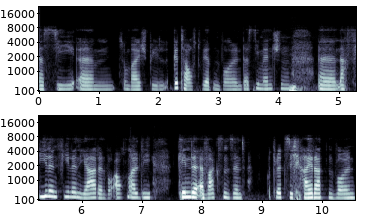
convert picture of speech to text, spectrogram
dass sie ähm, zum Beispiel getauft werden wollen, dass die Menschen mhm. äh, nach vielen, vielen Jahren, wo auch mal die Kinder erwachsen sind, plötzlich heiraten wollen,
